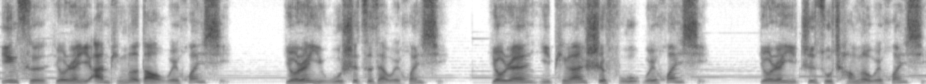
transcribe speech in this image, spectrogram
因此，有人以安贫乐道为欢喜，有人以无事自在为欢喜。有人以平安是福为欢喜，有人以知足常乐为欢喜。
